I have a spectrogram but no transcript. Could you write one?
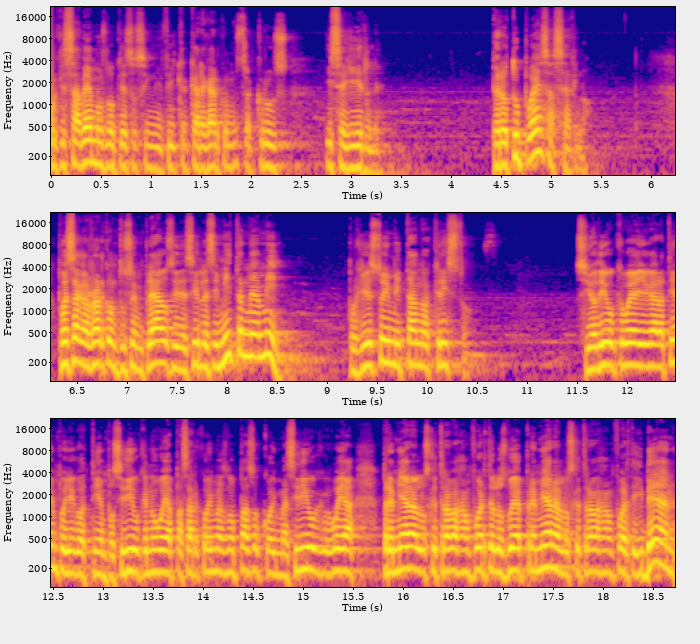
porque sabemos lo que eso significa, cargar con nuestra cruz y seguirle. Pero tú puedes hacerlo. Puedes agarrar con tus empleados y decirles, imítenme a mí, porque yo estoy imitando a Cristo. Si yo digo que voy a llegar a tiempo, llego a tiempo. Si digo que no voy a pasar coimas, no paso coimas. Si digo que voy a premiar a los que trabajan fuerte, los voy a premiar a los que trabajan fuerte. Y vean,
